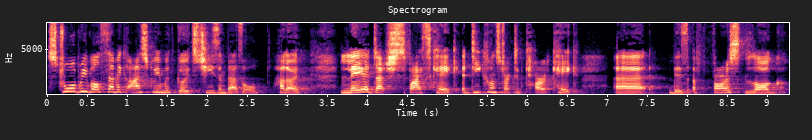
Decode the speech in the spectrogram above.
Strawberry balsamic ice cream with goat's cheese and basil. Hello. Layer Dutch spice cake, a deconstructed carrot cake. Uh, there's a forest log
